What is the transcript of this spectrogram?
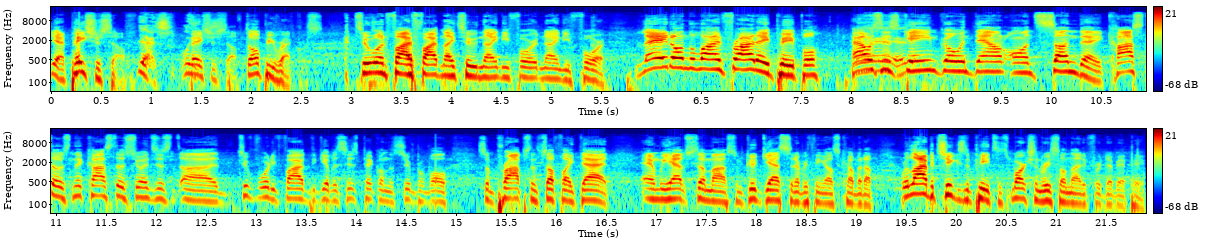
yeah, pace yourself. Yes, please. Pace yourself. Don't be reckless. 215-592-9494. Late on the line Friday, people. How is this game going down on Sunday? Kostos, Nick Kostos joins us uh, 245 to give us his pick on the Super Bowl, some props and stuff like that. And we have some uh, some good guests and everything else coming up. We're live at Chickies and Pete's. It's Marks and Reese on 94 WIP.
